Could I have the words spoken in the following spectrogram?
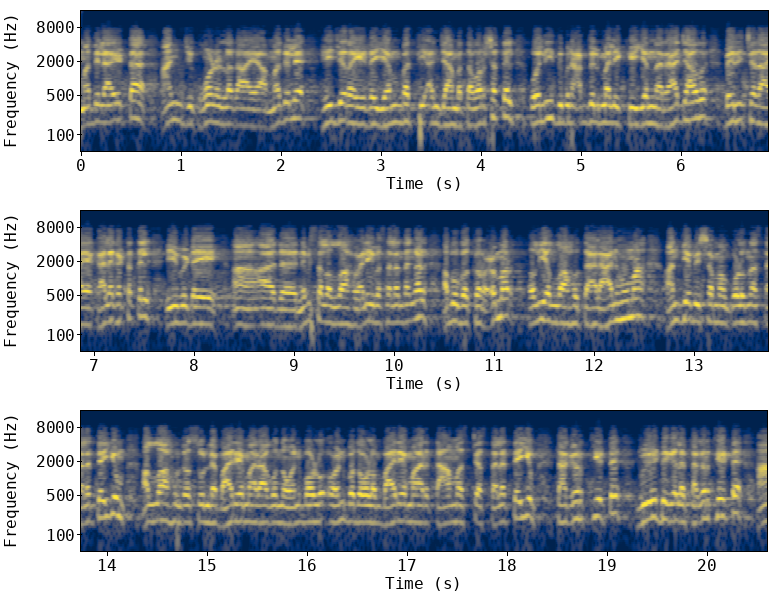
മതിലായിട്ട് അഞ്ച് കോണുള്ളതായ മതിൽ ഹിജിറയുടെ എൺപത്തി അഞ്ചാമത്തെ വർഷത്തിൽ വലീദ് ബിൻ അബ്ദുൽ മലിക് എന്ന രാജാവ് ഭരിച്ചതായ കാലഘട്ടത്തിൽ ഇവിടെ നബിസലാഹു അലൈ വസല്ലം തങ്ങൾ അബൂബക്കർ ഉമർ റളിയല്ലാഹു തആല അൻഹുമ അന്ത്യവിഷമം കൊള്ളുന്ന സ്ഥലത്തെയും അള്ളാഹു റസൂലിന്റെ ഭാര്യമാരാകുന്ന ഒൻപോ- ഒൻപതോളം ഭാര്യമാർ താമസിച്ച സ്ഥലത്തെയും തകർത്തിയിട്ട് വീടുകളെ തകർത്തിയിട്ട് ആ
